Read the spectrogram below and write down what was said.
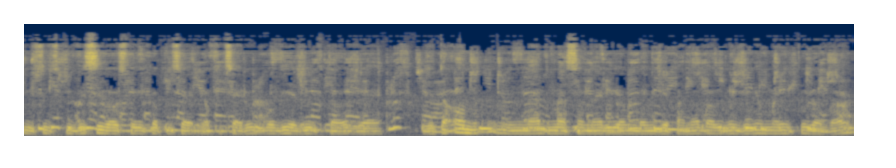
Piłsudski wysyłał swoich oficer, oficerów, bo wierzył w to, że, że to on nad masonerią będzie panował i będzie nią manipulował,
